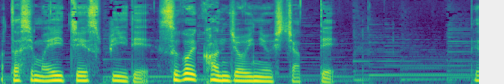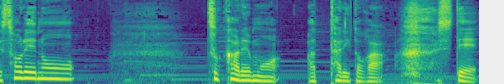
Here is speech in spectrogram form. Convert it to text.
私も HSP ですごい感情移入しちゃってでそれの疲れもあったりとか して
